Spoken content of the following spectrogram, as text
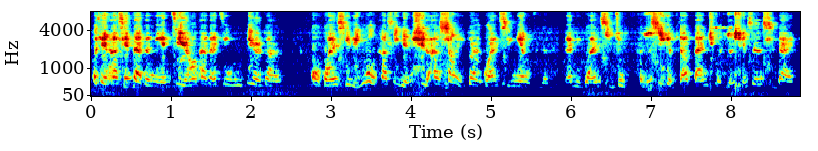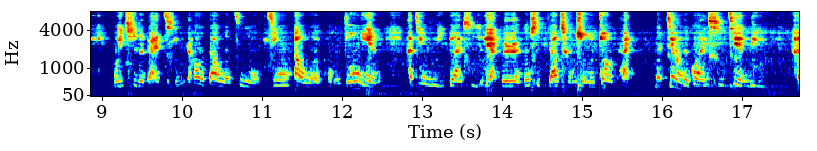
而且他现在的年纪，然后他在进入第二段呃关系里，如果他是延续了他上一段关系那样子的男女关系，就可能是一个比较单纯的学生时代维持的感情，然后到了这种已经到了可能中年，他进入一段是两个人都是比较成熟的状态。那这样的关系建立和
